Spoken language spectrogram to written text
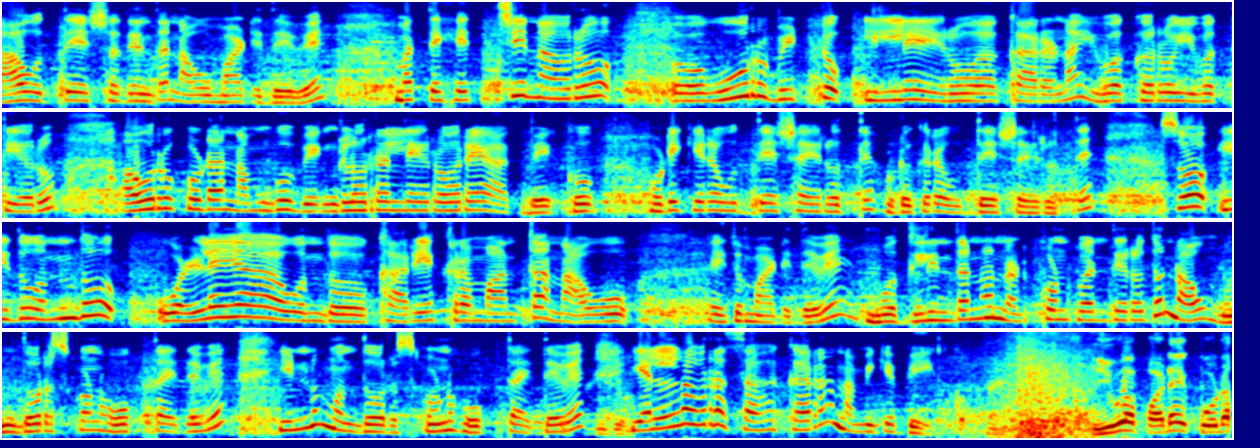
ಆ ಉದ್ದೇಶದಿಂದ ನಾವು ಮಾಡಿದ್ದೇವೆ. ಮತ್ತು ಹೆಚ್ಚಿನವರು ಊರು ಬಿಟ್ಟು ಇಲ್ಲೇ ಇರುವ ಕಾರಣ ಯುವಕರು, ಯುವತಿಯರು, ಅವರು ಕೂಡ ನಮಗೂ ಬೆಂಗಳೂರಲ್ಲೇ ಇರೋರೇ ಆಗಬೇಕು. ಹುಡುಗಿರ ಉದ್ದೇಶ ಇರುತ್ತೆ, ಹುಡುಗರ ಉದ್ದೇಶ ಇರುತ್ತೆ. ಸೊ ಇದು ಒಂದು ಒಳ್ಳೆಯ ಒಂದು ಕಾರ್ಯಕ್ರಮ ಅಂತ ನಾವು ಇದು ಮಾಡಿದ್ದೇವೆ. ಮೊದಲಿಂದನೂ ನಡ್ಕೊಂಡು ಬಂದಿರೋದು ನಾವು ಮುಂದುವರಿಸ್ಕೊಂಡು ಹೋಗ್ತಾ ಇದ್ದೇವೆ. ಇನ್ನೂ ಮುಂದುವರಿಸ್ಕೊಂಡು ಹೋಗ್ತಾ ಇದ್ದೇವೆ. ಎಲ್ಲವರ ಸಹಕಾರ ನಮಗೆ ಬೇಕು. ಯುವ ಪಡೆ ಕೂಡ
